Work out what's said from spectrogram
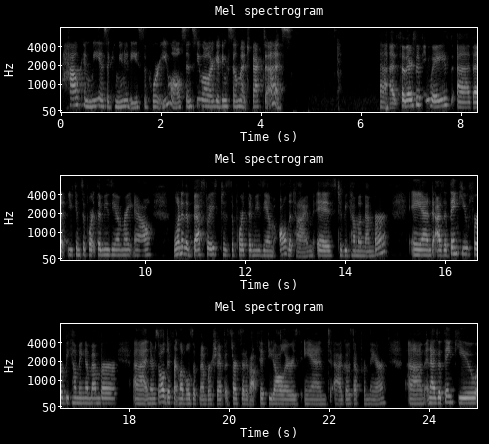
how can we as a community support you all since you all are giving so much back to us? Uh, so there's a few ways uh, that you can support the museum right now. One of the best ways to support the museum all the time is to become a member. And as a thank you for becoming a member, uh, and there's all different levels of membership. It starts at about $50 and uh, goes up from there. Um, and as a thank you,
